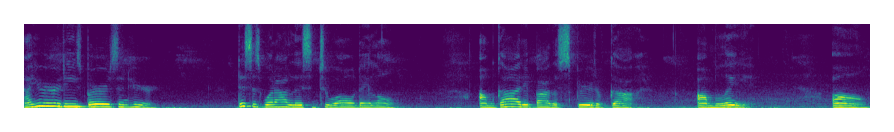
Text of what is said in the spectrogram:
Now you hear these birds in here. This is what I listen to all day long. I'm guided by the Spirit of God. I'm led. Um,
